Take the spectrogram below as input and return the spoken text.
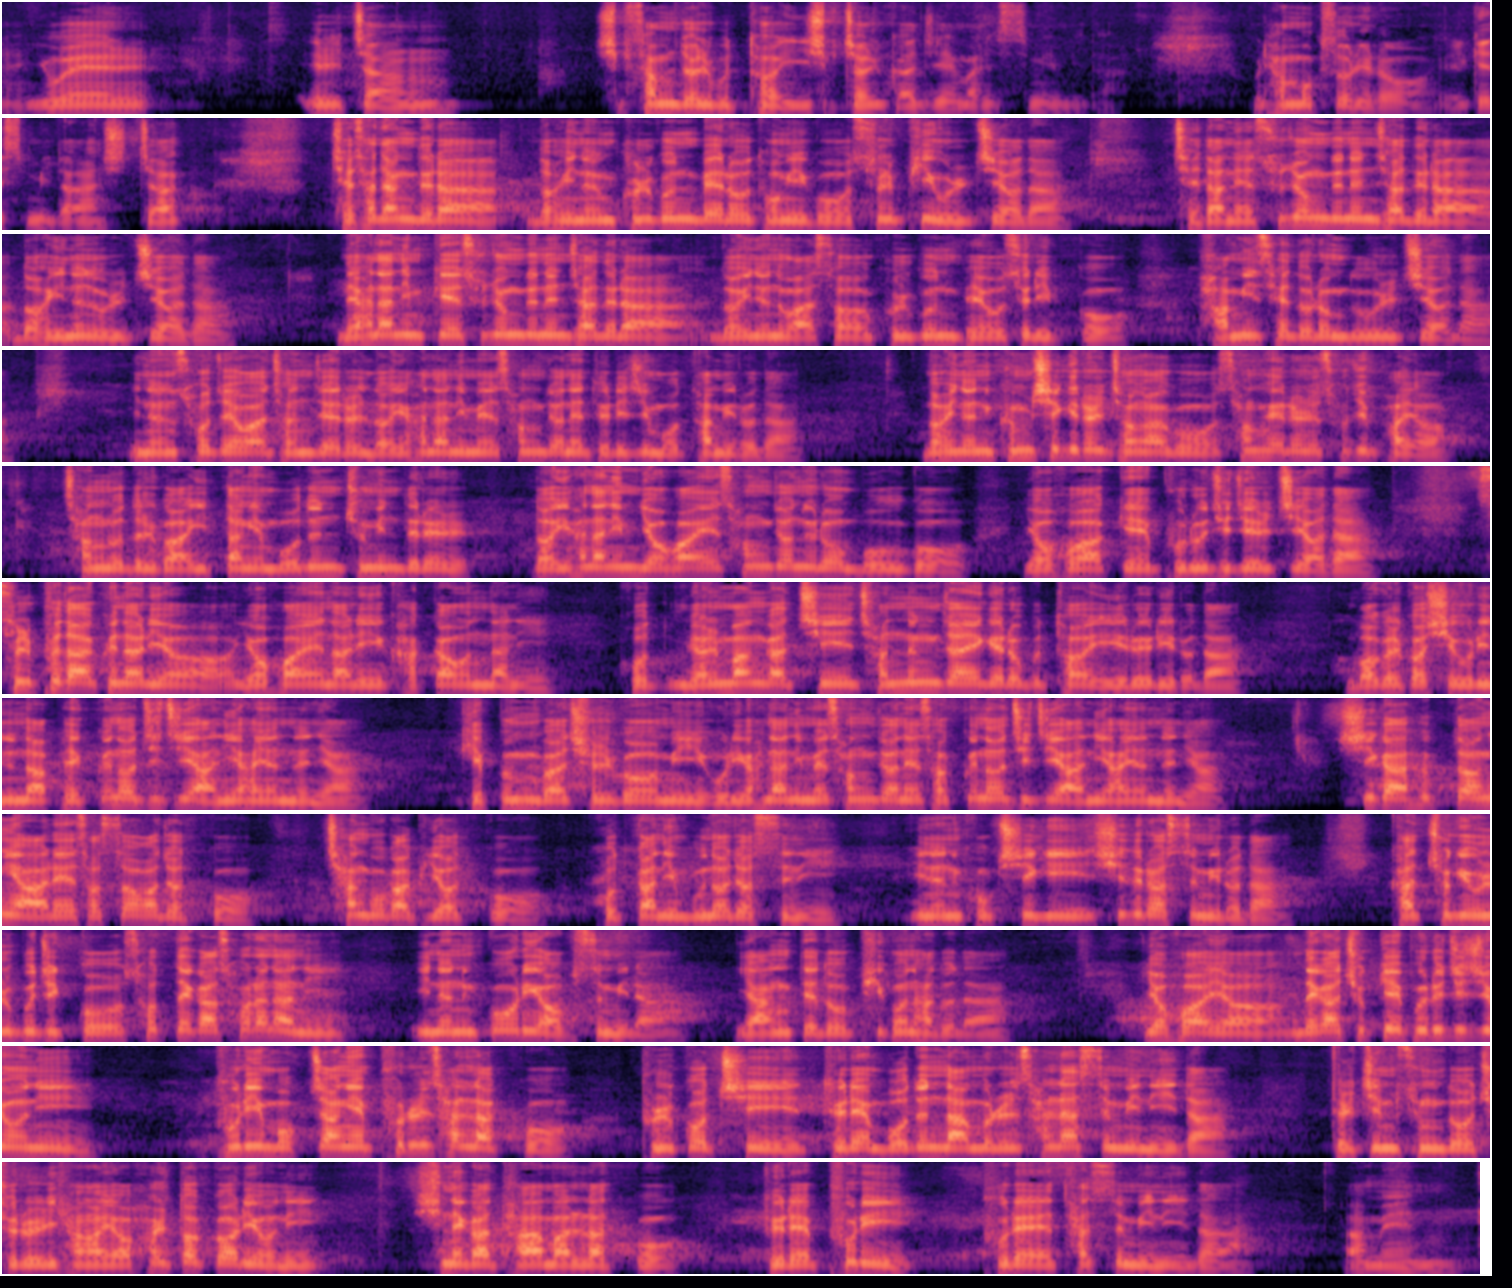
네, 요엘 1장 13절부터 20절까지의 말씀입니다. 우리 한 목소리로 읽겠습니다. 시작. 제사장들아 너희는 굵은 배로 동이고 슬피 울지어다. 재단에 수종드는 자들아 너희는 울지어다. 내 하나님께 수종드는 자들아 너희는 와서 굵은 배옷을 입고 밤이 새도록 누울지어다. 이는 소재와 전제를 너희 하나님의 성전에 드리지 못함이로다. 너희는 금식일을 정하고 성회를 소집하여 장로들과 이 땅의 모든 주민들을 너희 하나님 여호와의 성전으로 모으고 여호와께 부르짖을지어다. 슬프다 그날이여 여호와의 날이 가까웠나니 곧 멸망같이 전능자에게로부터 이르리로다. 먹을 것이 우리 눈앞에 끊어지지 아니하였느냐? 기쁨과 즐거움이 우리 하나님의 성전에서 끊어지지 아니하였느냐? 씨가 흙덩이 아래에서 썩어졌고 창고가 비었고 곳간이 무너졌으니 이는 곡식이 시들었음이로다. 가축이 울부짖고 소떼가 소란하니 이는 꼴이 없음이라. 양 떼도 피곤하도다. 여호와여, 내가 주께 부르짖으오니 불이 목장의 풀을 살랐고 불꽃이 들의 모든 나무를 살랐음이니이다. 들짐승도 주를 향하여 헐떡거리오니 시내가 다 말랐고 들의 풀이 불에 탔음이니이다. 아멘.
